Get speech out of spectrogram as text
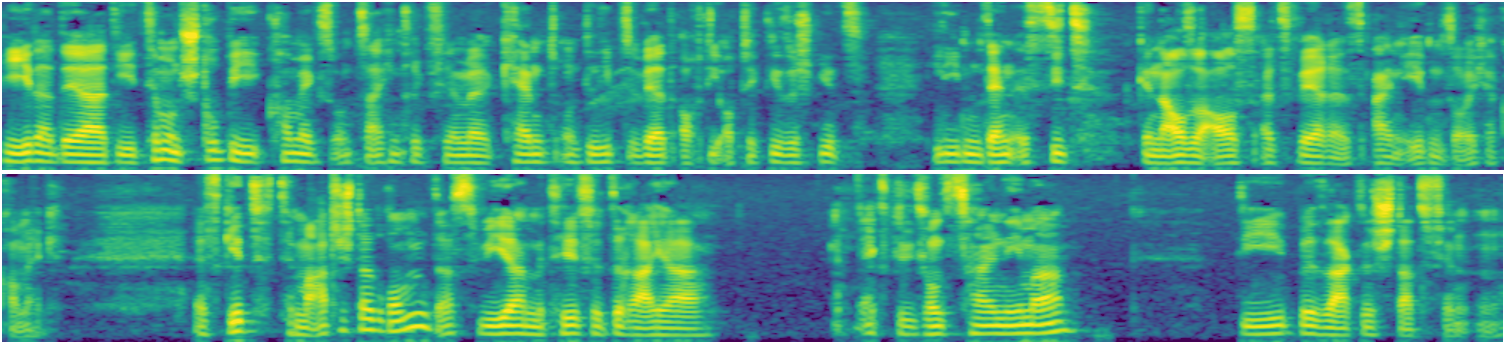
Jeder, der die Tim und Struppi Comics und Zeichentrickfilme kennt und liebt, wird auch die Optik dieses Spiels lieben, denn es sieht genauso aus, als wäre es ein eben solcher Comic. Es geht thematisch darum, dass wir mit Hilfe dreier Expeditionsteilnehmer die besagte Stadt finden.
